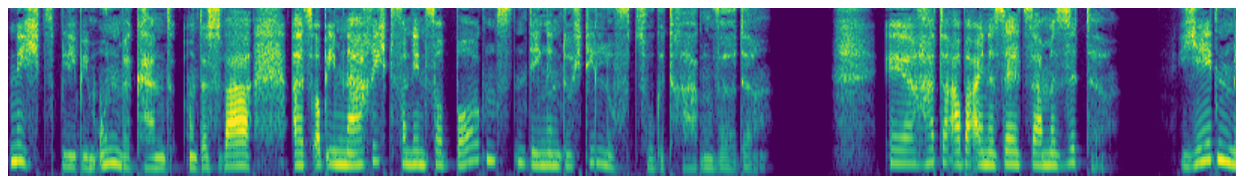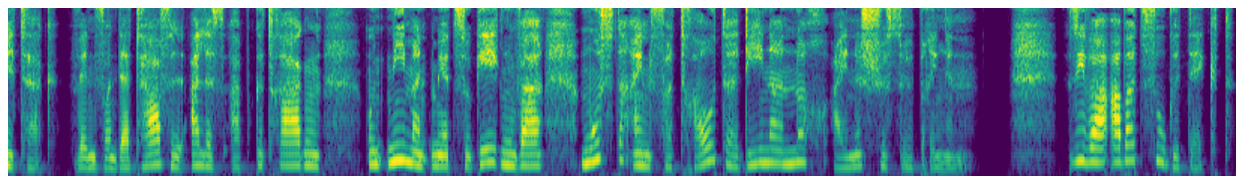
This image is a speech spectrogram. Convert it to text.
Nichts blieb ihm unbekannt, und es war, als ob ihm Nachricht von den verborgensten Dingen durch die Luft zugetragen würde. Er hatte aber eine seltsame Sitte. Jeden Mittag, wenn von der Tafel alles abgetragen und niemand mehr zugegen war, musste ein vertrauter Diener noch eine Schüssel bringen. Sie war aber zugedeckt,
